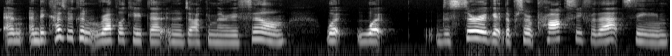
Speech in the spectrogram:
and and because we couldn't replicate that in a documentary film, what what the surrogate, the sort of proxy for that scene,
